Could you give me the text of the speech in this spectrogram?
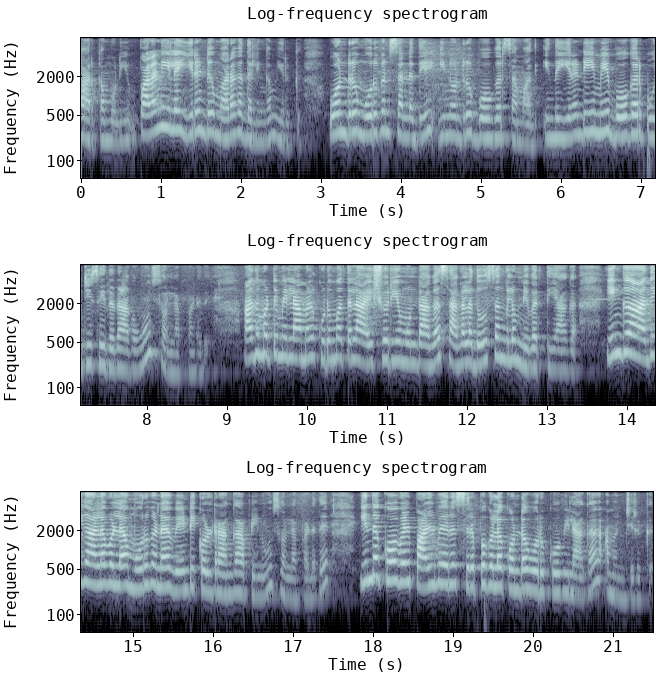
பார்க்க முடியும். பழனியில் இரண்டு மரகதலிங்கம் இருக்குது ஒன்று முருகன் சன்னதியில் இன்னொன்று போகர் சமாதி. இந்த இரண்டையுமே போகர் பூஜை செய்ததாகவும் சொல்லப்படுது. அது மட்டும் இல்லாமல் குடும்பத்தில் ஐஸ்வர்யம் உண்டாக சகல தோஷங்களும் நிவர்த்தியாக. இங்கு அதிக அளவில் முருகனை வேண்டிக் கொள்கிறாங்க அப்படின்னும் சொல்லப்படுது. இந்த கோவில் பல்வேறு சிறப்புகளை கொண்ட ஒரு கோவிலாக அமைஞ்சிருக்கு.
